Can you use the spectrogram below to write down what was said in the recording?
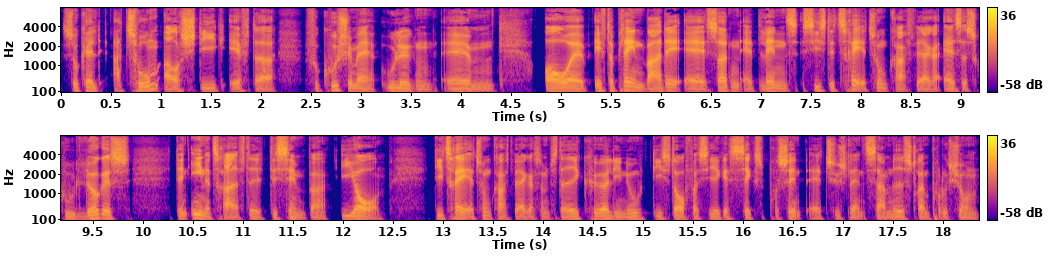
såkaldt atomafstig efter Fukushima-ulykken. Øhm, og øh, efter planen var det øh, sådan, at landets sidste tre atomkraftværker altså skulle lukkes den 31. december i år. De tre atomkraftværker, som stadig kører lige nu, de står for cirka 6% af Tysklands samlede strømproduktion.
